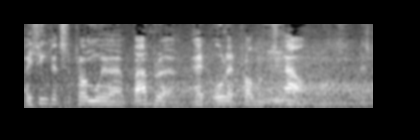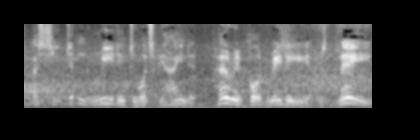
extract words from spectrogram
I think that's the problem where Barbara had all that problems now because she didn't read into what's behind it. Her report really was very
